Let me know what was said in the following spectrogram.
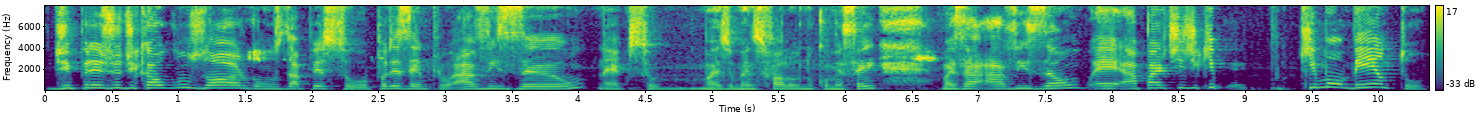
de prejudicar alguns órgãos da pessoa. Por exemplo, a visão, né, que o senhor mais ou menos falou no começo aí, mas a, a visão é a partir de que, que momento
